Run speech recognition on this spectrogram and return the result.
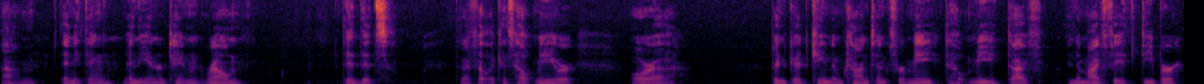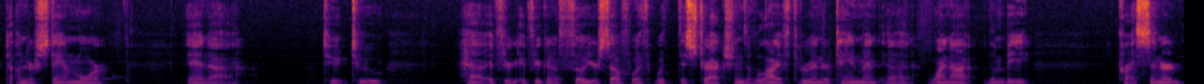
um, anything in the entertainment realm that, that's that I felt like has helped me or or uh, been good kingdom content for me to help me dive into my faith deeper, to understand more, and uh, to to have if you're if you're gonna fill yourself with with distractions of life through entertainment, uh, why not them be Christ centered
